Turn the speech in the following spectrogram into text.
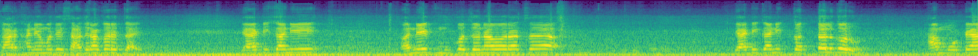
कारखान्यामध्ये साजरा करत आहेत. त्या ठिकाणी अनेक मुक जनावराचा त्या ठिकाणी कत्तल करून हा मोठ्या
